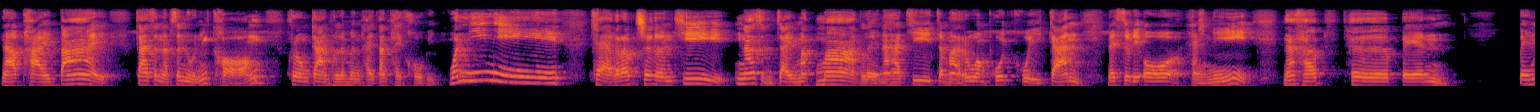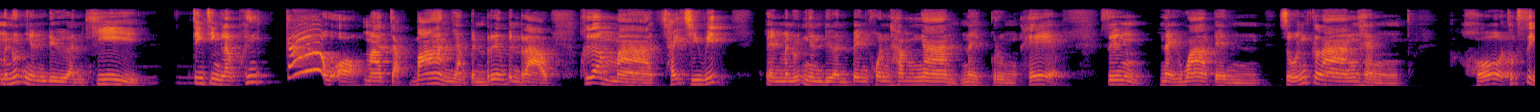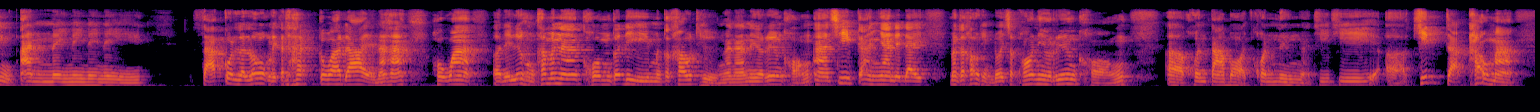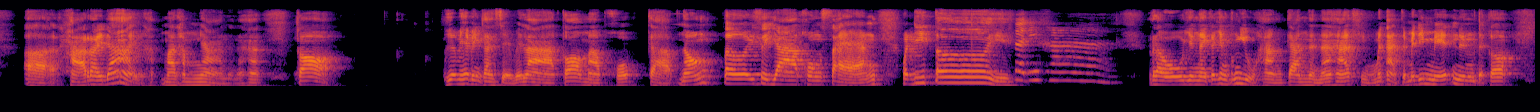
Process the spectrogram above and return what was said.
นะภายใต้การสนับสนุนของโครงการพลเมืองไทยต้านภัยโควิด วันนี้มีแขกรับเชิญที่น่าสนใจมาก ๆ เลยนะฮะ ที่จะมาร่วมพูดคุยกันในสตูดิโอแห่งนี้นะครับ เธอเป็นเป็นมนุษย์เงินเดือนที่จริง ๆ แล้วเพิ่งาวออกมาจากบ้านอย่างเป็นเรื่องเป็นราว เพื่อมาใช้ชีวิต เป็นมนุษย์เงินเดือนเป็นคนทำงานในกรุงเทพ ซึ่งในว่าเป็นศูนย์กลางแห่งโหทุกสิ่งอันในในในในสากลโลกเลยก็ได้ก็ว่าได้นะฮะ เพราะว่าเออในเรื่องของคมนาคมก็ดีมันก็เข้าถึงนะในเรื่องของอาชีพการงานใด ๆ มันก็เข้าถึงโดยเฉพาะในเรื่องของ คนตาบอดคนหนึ่งอะที่ที่เอ่อคิดจะเข้ามาอ่าหารายได้มาทำงานนะนะฮะก็เพื่อไม่ให้เป็นการเสียเวลาก็มาพบกับน้องเตยสยาคงแสงสวัสดีเตย สวัสดีค่ะ เรายังไงก็ยังต้องอยู่ห่างกันน่ะนะฮะถึงมันอาจจะไม่ได้เมตรหนึ่งแต่ก็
